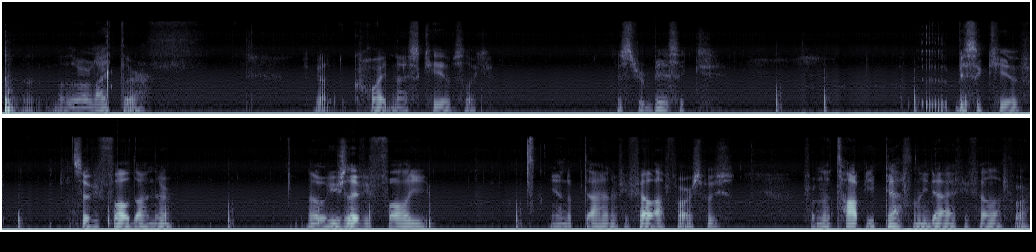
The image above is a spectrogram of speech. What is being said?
Another light there. So got quite nice caves, like just your basic, basic cave. So if you fall down there, no, usually if you fall, you you end up dying. If you fell that far, I suppose from the top you definitely die if you fell that far.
